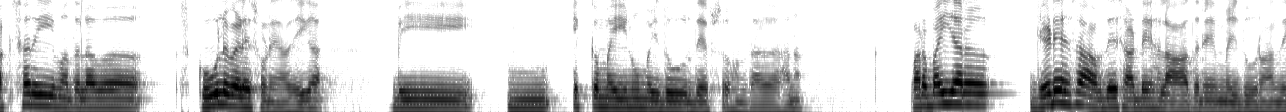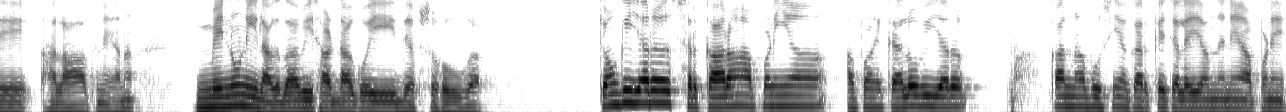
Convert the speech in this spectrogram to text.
ਅਕਸਰ ਹੀ ਮਤਲਬ ਸਕੂਲ ਵੇਲੇ ਸੁਣਿਆ ਸੀਗਾ ਵੀ 1 ਮਈ ਨੂੰ ਮਜ਼ਦੂਰ ਦਿਵਸ ਹੁੰਦਾ ਹੈ ਹਨਾ। ਪਰ ਬਾਈ ਯਾਰ, ਜਿਹੜੇ ਹਿਸਾਬ ਦੇ ਸਾਡੇ ਹਾਲਾਤ ਨੇ, ਮਜ਼ਦੂਰਾਂ ਦੇ ਹਾਲਾਤ ਨੇ, ਹਨਾ, ਮੈਨੂੰ ਨਹੀਂ ਲੱਗਦਾ ਵੀ ਸਾਡਾ ਕੋਈ ਦਿਵਸ ਹੋਊਗਾ। ਕਿਉਂਕਿ ਯਾਰ ਸਰਕਾਰਾਂ ਆਪਣੀਆਂ ਆਪਣੇ ਕਹਿ ਲਓ ਵੀ ਯਾਰ ਕਾਨਾ ਪੂਸੀਆਂ ਕਰਕੇ ਚਲੇ ਜਾਂਦੇ ਨੇ, ਆਪਣੇ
